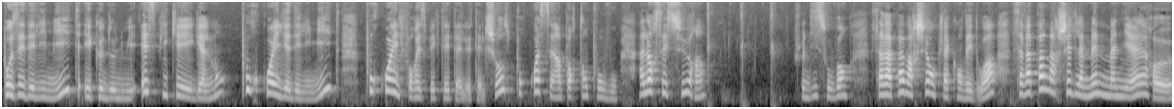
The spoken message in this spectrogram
poser des limites et que de lui expliquer également pourquoi il y a des limites, pourquoi il faut respecter telle et telle chose, pourquoi c'est important pour vous. Alors c'est sûr, hein, je dis souvent, ça va pas marcher en claquant des doigts, ça va pas marcher de la même manière euh,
